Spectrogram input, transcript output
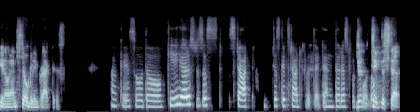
you know, and I'm still getting practice. Okay, so the key here is to just start, just get started with it, and the rest would Just follow. take the step.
